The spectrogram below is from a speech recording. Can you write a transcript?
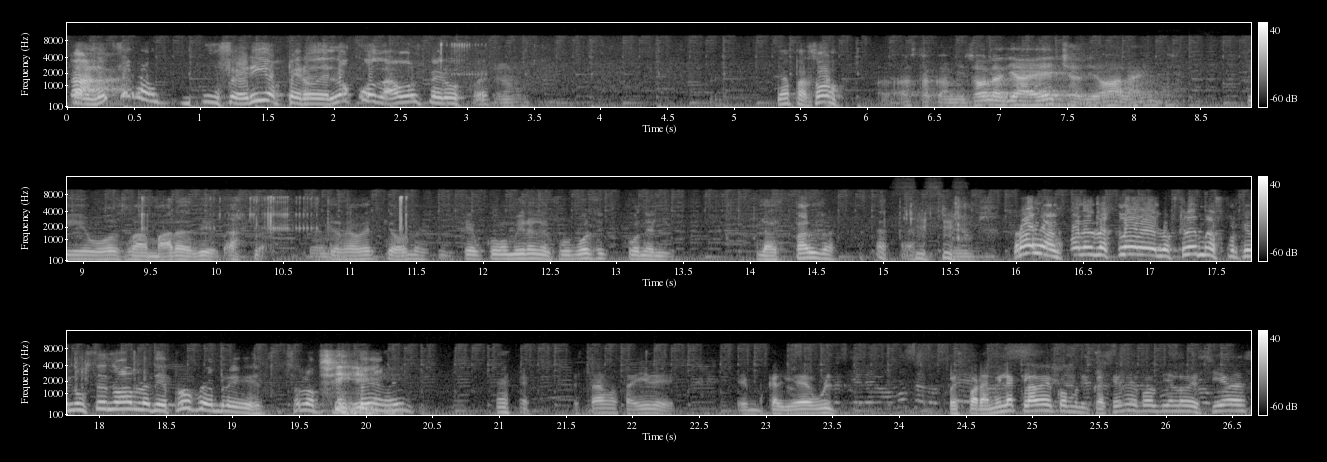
Para el ah. Exa era un buferío, pero de loco la voz, pero. Pues, ya pasó. Hasta, camisolas ya hechas llevaba la gente. Y vos, la mara de. que saber qué onda. cómo miran el fútbol con el, la espalda. Brian, ¿cuál es la clave de los cremas? Porque no, usted no habla de profe, hombre. Solo ahí. Estamos ahí de, en calidad de bulto. Pues para mí la clave de comunicaciones, vos bien lo decías,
